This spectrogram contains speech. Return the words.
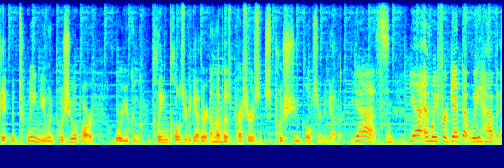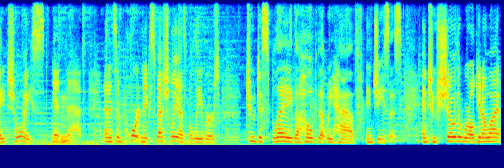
get between you and push you apart, or you can cling closer together and Mm. let those pressures push you closer together. Yes. Yeah, and we forget that we have a choice in that. And it's important, especially as believers, to display the hope that we have in Jesus and to show the world, you know what,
